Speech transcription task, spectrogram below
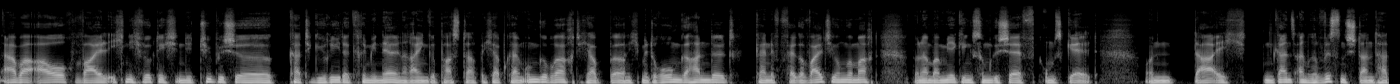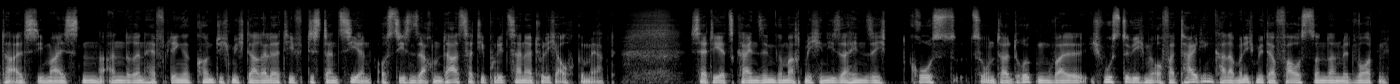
Aber auch, weil ich nicht wirklich in die typische Kategorie der Kriminellen reingepasst habe. Ich habe keinen umgebracht, ich habe äh, nicht mit Drogen gehandelt, keine Vergewaltigung gemacht, sondern bei mir ging es um Geschäft, ums Geld. Und da ich einen ganz anderen Wissensstand hatte als die meisten anderen Häftlinge, konnte ich mich da relativ distanzieren aus diesen Sachen. Das hat die Polizei natürlich auch gemerkt. Es hätte jetzt keinen Sinn gemacht, mich in dieser Hinsicht groß zu unterdrücken, weil ich wusste, wie ich mir auch verteidigen kann, aber nicht mit der Faust, sondern mit Worten.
